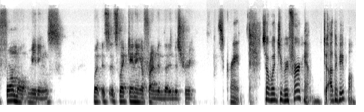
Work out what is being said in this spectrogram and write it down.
formal meetings, but it's it's like gaining a friend in the industry. That's great. So would you refer him to other people?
